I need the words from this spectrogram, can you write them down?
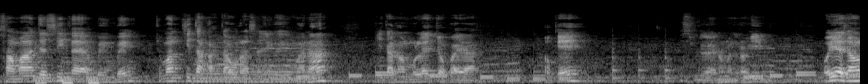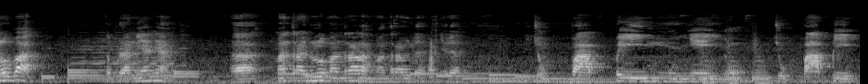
sama aja sih kayak beng-beng cuman kita nggak tahu rasanya kayak gimana kita akan mulai coba ya oke Bismillahirrahmanirrahim oh iya jangan lupa keberaniannya uh, mantra dulu mantra lah mantra udah ya udah cupapi munyenyo cupapi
